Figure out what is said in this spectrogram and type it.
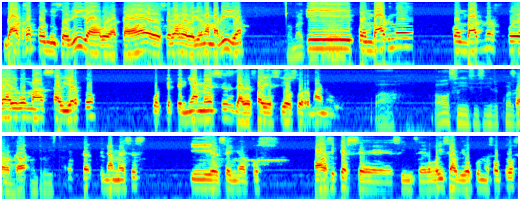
Garza, pues ni se diga, güey, acaba de ser la rebelión amarilla. y con Wagner, con Wagner fue algo más abierto, porque tenía meses de haber fallecido su hermano. Wow. Oh, sí, sí, sí, recuerdo la entrevista. Tenía meses y el señor, pues, ahora sí que se sinceró y se abrió con nosotros.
